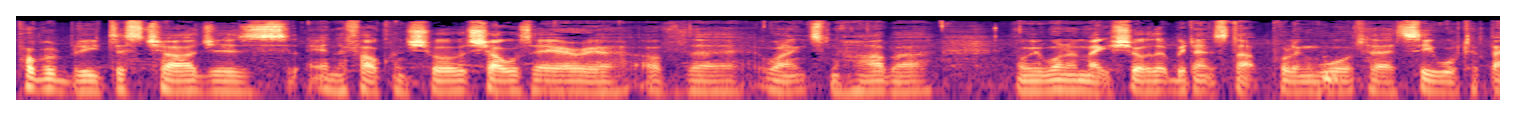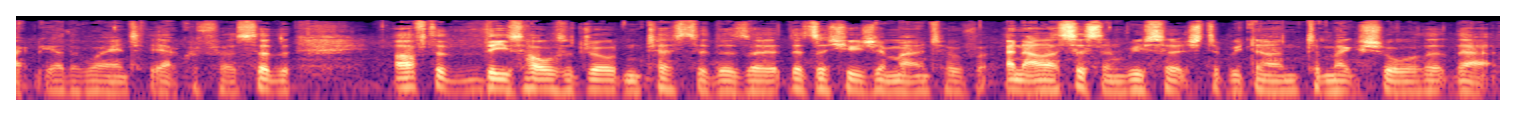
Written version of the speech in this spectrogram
probably discharges in the Falcon Shoals area of the Wellington Harbour, and we want to make sure that we don't start pulling water, seawater back the other way into the aquifer. So after these holes are drilled and tested, there's a, there's a huge amount of analysis and research to be done to make sure that that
